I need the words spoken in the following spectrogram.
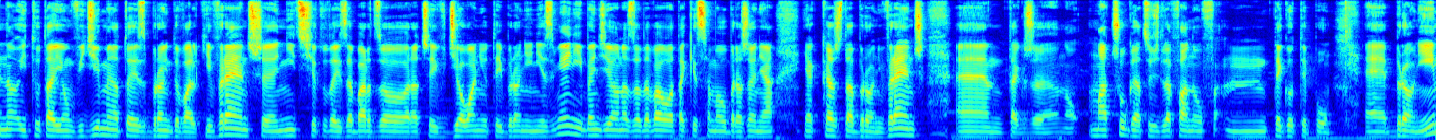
no i tutaj ją widzimy, no to jest broń do walki wręcz, e, nic się tutaj za bardzo raczej w działaniu tej broni nie zmieni, będzie ona zadawała takie same obrażenia jak każda broń wręcz, e, także no maczuga, coś dla fanów mm, tego typu e, broni.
